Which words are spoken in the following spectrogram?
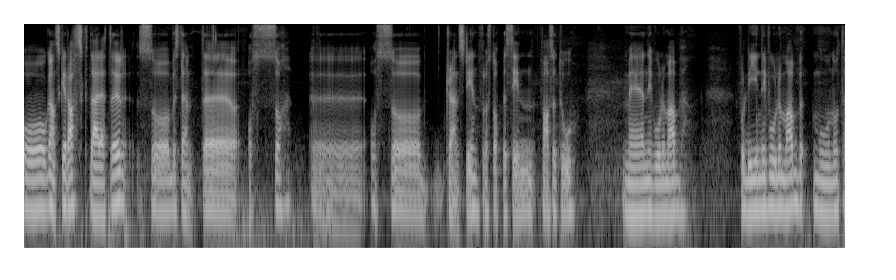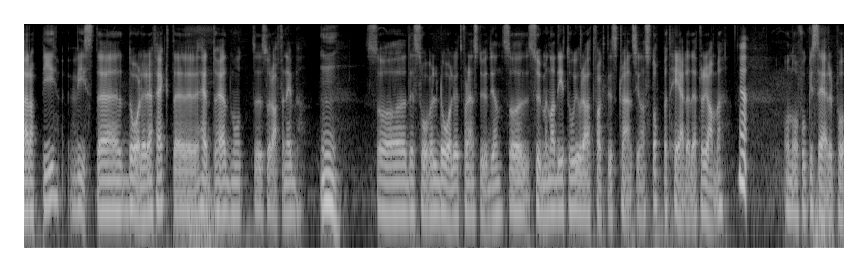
Og ganske raskt deretter så bestemte også, øh, også Transgene for å stoppe sin fase 2 med Nivolumab. Fordi Nivolumab monoterapi viste dårligere effekt eh, head-to-head mot eh, sorafenib. Mm. Så det så vel dårlig ut for den studien. Så summen av de to gjorde at faktisk Transgene har stoppet hele det programmet. Ja. Og nå fokuserer på,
